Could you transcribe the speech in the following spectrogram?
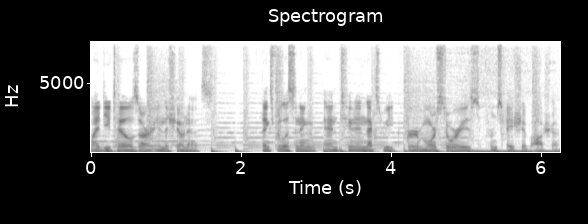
My details are in the show notes. Thanks for listening, and tune in next week for more stories from Spaceship Ausha.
